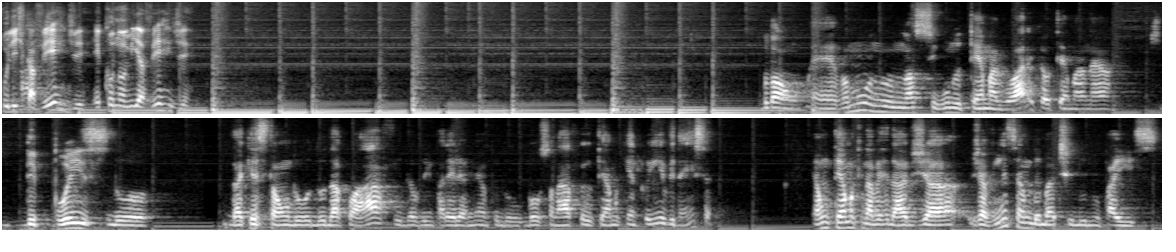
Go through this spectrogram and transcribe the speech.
política ah, verde, economia verde? Bom, é, vamos no nosso segundo tema agora, que é o tema né, que depois do, da questão do, do da COAF, do, do emparelhamento do Bolsonaro, foi o tema que entrou em evidência é um tema que, na verdade, já, já vinha sendo debatido no país.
